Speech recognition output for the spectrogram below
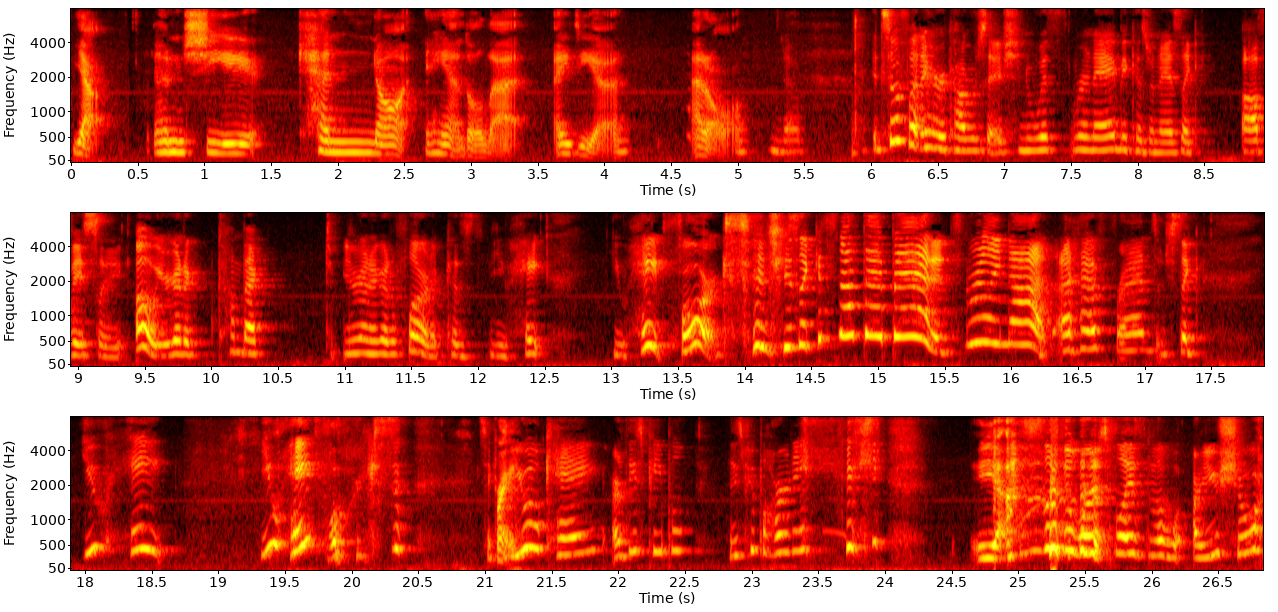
yeah. And she cannot handle that idea at all. No. It's so funny her conversation with Renee because Renee's like, obviously, oh, you're gonna come back. To, you're gonna go to Florida because you hate you hate forks, and she's like, it's not that bad. It's really not. I have friends, and she's like, you hate you hate forks. It's like, are you okay? Are these people these people hurting? Yeah. This is like the worst place in the. wo- Are you sure?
